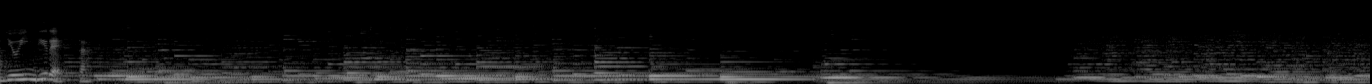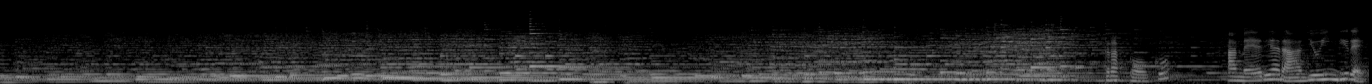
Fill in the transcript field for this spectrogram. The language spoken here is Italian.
Radio in diretta. Ameria Radio in diretta.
